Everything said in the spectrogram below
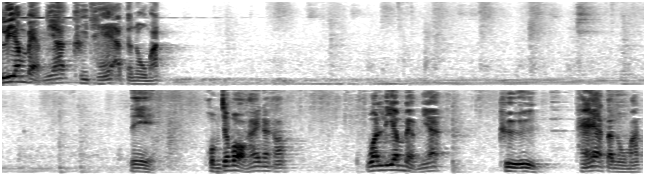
เลี่ยมแบบนี้คือแท้อัตโนมัติ นี่ ผมจะบอกให้นะครับ ว่าเลี่ยมแบบนี้คือแท้อัตโนมัติ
